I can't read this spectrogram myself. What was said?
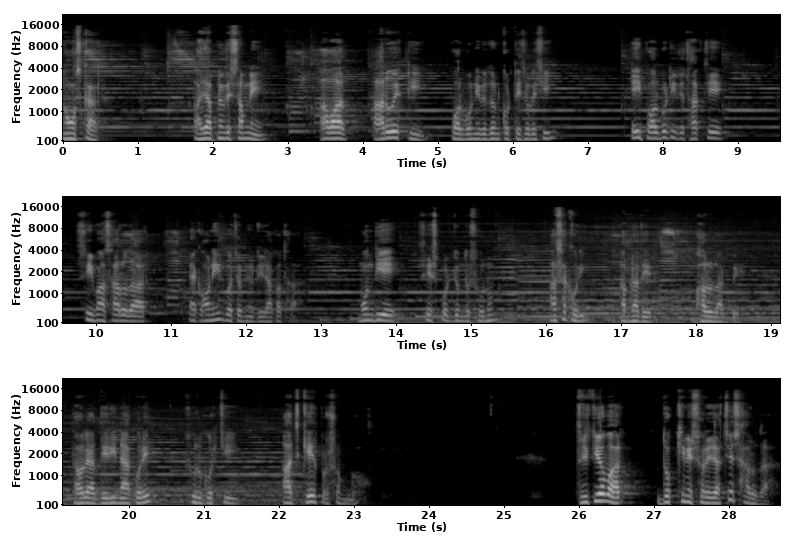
নমস্কার। আজ আপনাদের সামনে আবার আরও একটি পর্ব নিবেদন করতে চলেছি। এই পর্বটিতে থাকছে শ্রীমা সারদার এক অনির্বচনীয় লীলা কথা। মন দিয়ে শেষ পর্যন্ত শুনুন। আশা করি আপনাদের ভালো লাগবে। তাহলে আর দেরি না করে শুরু করছি আজকের প্রসঙ্গ। তৃতীয়বার দক্ষিণেশ্বরে যাচ্ছে সারদা।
